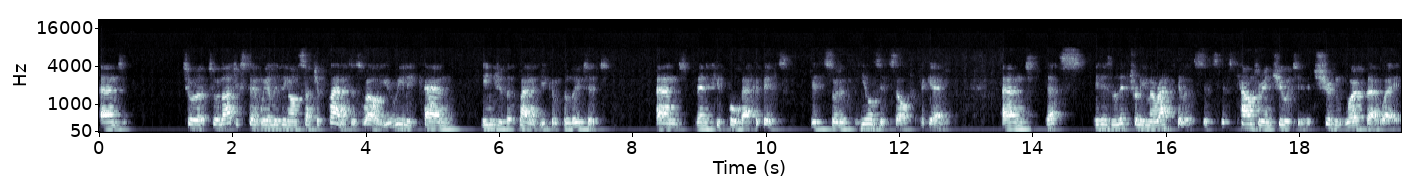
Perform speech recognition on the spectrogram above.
And to a, to a large extent, we are living on such a planet as well. You really can injure the planet, you can pollute it. And then if you pull back a bit, it sort of heals itself again. And that's, it is literally miraculous. It's, it's counterintuitive. It shouldn't work that way.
